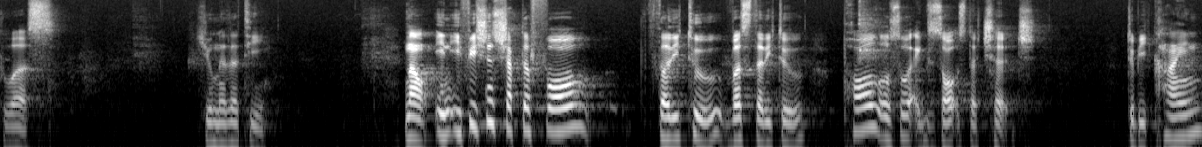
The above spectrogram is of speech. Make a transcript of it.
to us. Humility. Now, in Ephesians chapter 4, 32, verse 32, Paul also exhorts the church to be kind,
